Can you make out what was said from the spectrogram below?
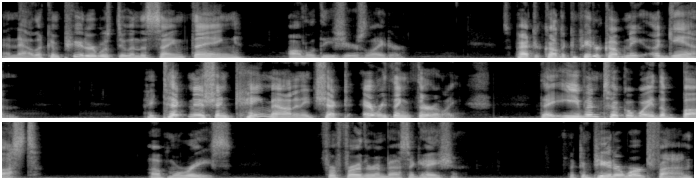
And now the computer was doing the same thing all of these years later. So Patrick called the computer company again. A technician came out and he checked everything thoroughly. They even took away the bust of Maurice for further investigation. The computer worked fine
